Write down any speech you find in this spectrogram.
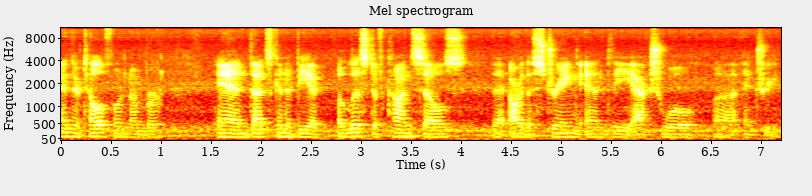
and their telephone number. And that's going to be a, a list of cons cells that are the string and the actual uh, entry.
